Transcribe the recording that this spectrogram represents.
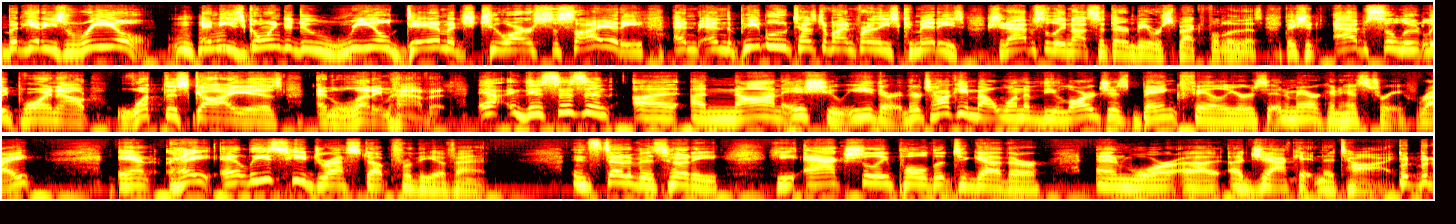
But yet he's real, mm-hmm. and he's going to do real damage to our society. And and the people who testify in front of these committees should absolutely not sit there and be respectful to this. They should absolutely point out what this guy is and let him have it. This isn't a, a non-issue either. They're talking about one of the largest bank failures in American history, right? And hey, at least he dressed up for the event instead of his hoodie, he actually pulled it together and wore a, a jacket and a tie. But but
